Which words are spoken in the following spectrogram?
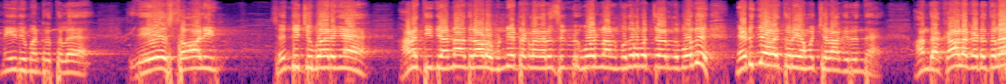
நீதிமன்றத்தில். இதே ஸ்டாலின் செஞ்சிச்சு பாருங்க. அனைத்து இந்திய அண்ணா திராவிட முன்னேற்ற கழக அரசு ஒரு நாள் முதலமைச்சர் இருந்த போது நெடுஞ்சாலைத்துறை அமைச்சராக இருந்தேன் அந்த காலகட்டத்தில்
